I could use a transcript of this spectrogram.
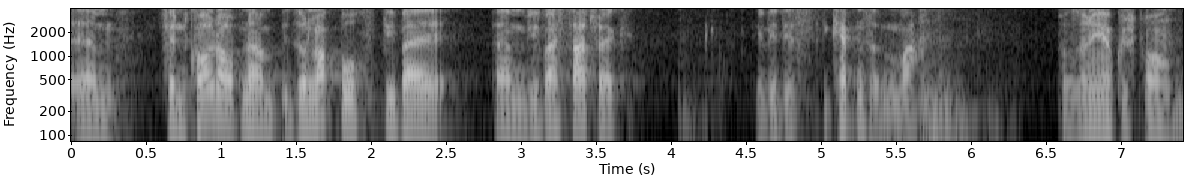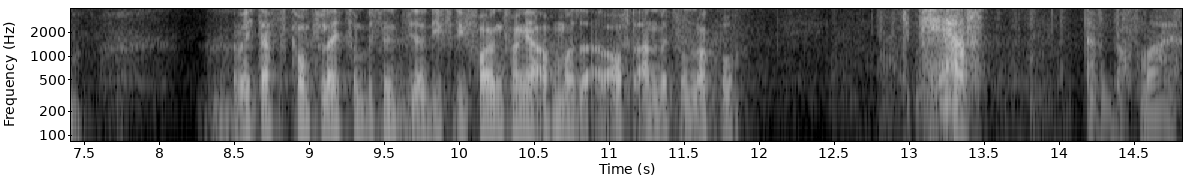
ähm, für den Cold Opener so ein Logbuch wie bei, ähm, wie bei Star Trek. Wie wir das, die Captains machen. War so nicht abgesprochen. Aber ich dachte, es kommt vielleicht so ein bisschen, die, die Folgen fangen ja auch immer so oft an mit so einem Logbuch. Gib her. Verdammt nochmal.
